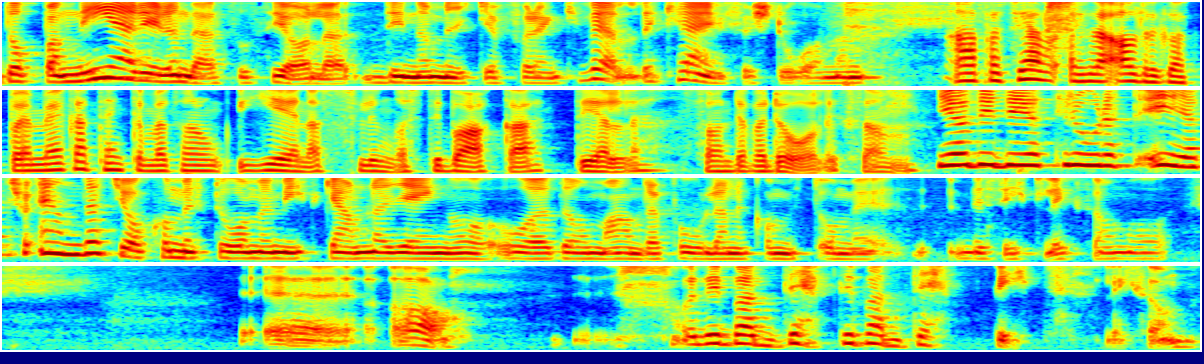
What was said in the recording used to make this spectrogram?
doppa ner i den där sociala dynamiken för en kväll, det kan jag ju förstå. Men... Ja, fast jag har aldrig gått på det, men jag kan tänka mig att man genast slungas tillbaka till som det var då. Liksom. Ja, det är det jag tror att det är. Jag tror ändå att jag kommer stå med mitt gamla gäng och, och de andra polarna kommer stå med, med sitt liksom. Och, uh, ja. och det är, bara depp, det är bara deppigt liksom.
